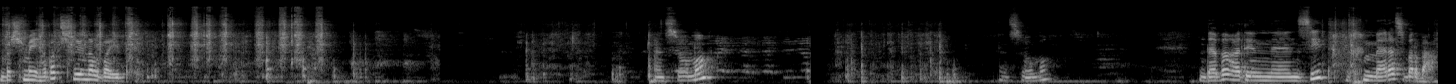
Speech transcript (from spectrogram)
باش ما يهبطش لينا البيض. هانتوما هانتوما دابا غادي نزيد الخمارات بربعة.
